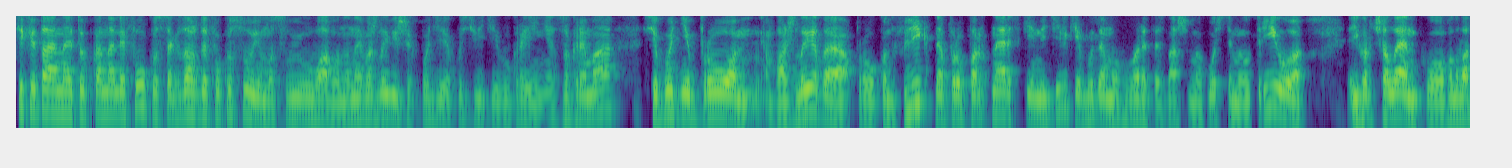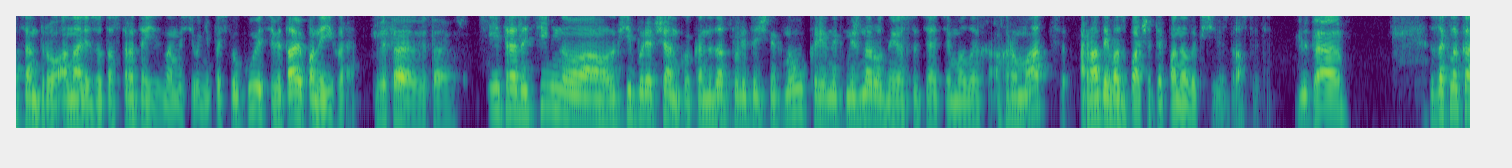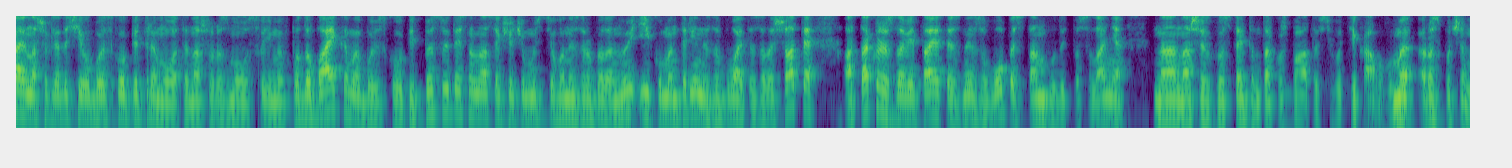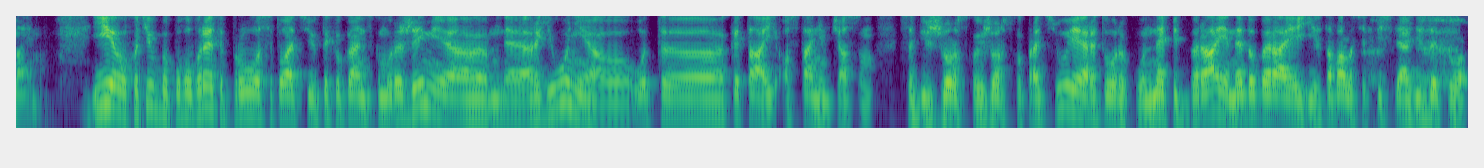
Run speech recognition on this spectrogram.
Всіх вітаю на youtube каналі Фокус. Як завжди, фокусуємо свою увагу на найважливіших подіях у світі і в Україні. Зокрема, сьогодні про важливе, про конфліктне, про партнерське не тільки будемо говорити з нашими гостями у Тріо. Ігор Чаленко, голова центру аналізу та стратегії, з нами сьогодні поспілкується. Вітаю, пане Ігоре. Вітаю, вітаю. І традиційно Олексій Буряченко, кандидат політичних наук, керівник міжнародної асоціації малих громад. Радий вас бачити, пане Олексію. Здравствуйте. Вітаю. Закликаю наших глядачів обов'язково підтримувати нашу розмову своїми вподобайками. Обов'язково підписуйтесь на нас, якщо чомусь цього не зробили. Ну і коментарі не забувайте залишати. А також завітайте знизу в опис. Там будуть посилання на наших гостей. Там також багато всього цікавого. Ми розпочинаємо. І хотів би поговорити про ситуацію в тихоокеанському режимі е, е, регіоні. От е, Китай останнім часом більш жорстко і жорстко працює. Риторику не підбирає, не добирає, і здавалося, після візиту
